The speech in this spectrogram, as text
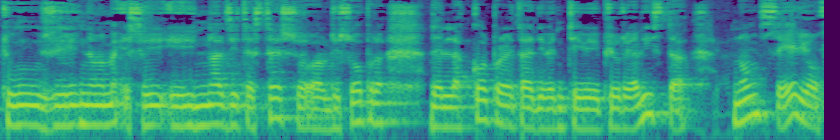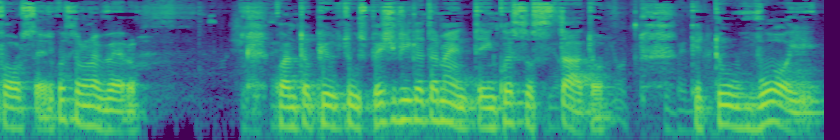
tu si innalzi te stesso al di sopra della corporalità e diventi più realista, non serio forse, questo non è vero. Quanto più tu specificatamente in questo stato che tu vuoi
